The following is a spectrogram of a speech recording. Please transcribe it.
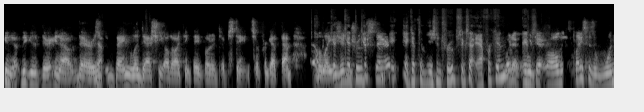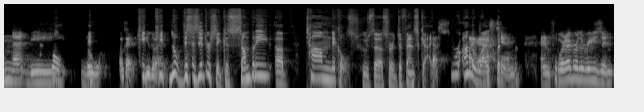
You know, there, you know, there's Yeah. Bangladeshi, although I think they voted to abstain, so forget them. No, Malaysian get- get troops some- there. Yeah, get some Asian troops, exactly. African. It's- all these places, wouldn't that be Well, the? Okay, you keep, keep, no, this is interesting because somebody, uh, Tom Nichols, who's a sort of defense guy, Yes. on the I right, asked but him, and for whatever the reason,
